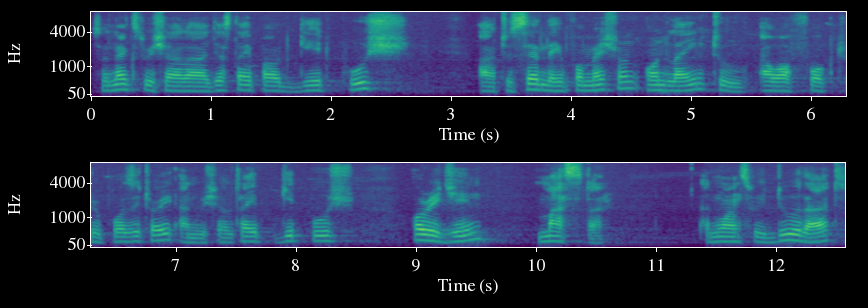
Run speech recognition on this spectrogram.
So next we shall uh, just type out git push uh, to send the information online to our forked repository and we shall type git push origin master and once we do that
